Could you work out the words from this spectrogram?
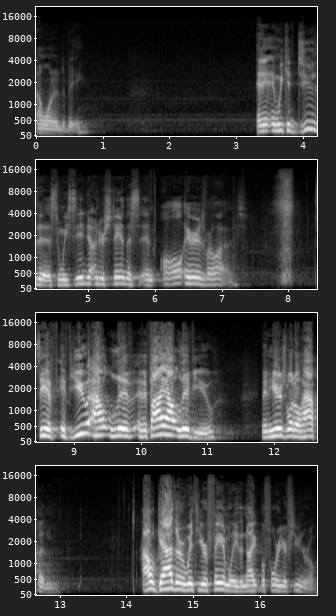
I wanted to be. And, and we can do this, and we need to understand this in all areas of our lives. See, if, if you outlive, if I outlive you, then here's what will happen. I'll gather with your family the night before your funeral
